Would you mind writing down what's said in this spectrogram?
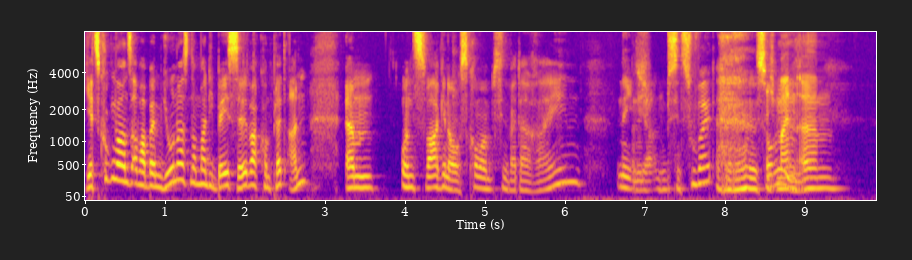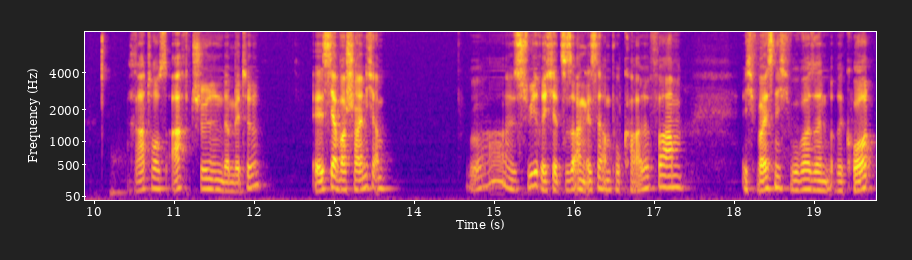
Jetzt gucken wir uns aber beim Jonas nochmal die Base selber komplett an. Ähm, und zwar, genau, scrollen wir ein bisschen weiter rein. Nee, also ja, ein bisschen zu weit. Sorry. Ich meine, ähm, Rathaus 8 schön in der Mitte. Er ist ja wahrscheinlich am. Oh, ist schwierig jetzt zu sagen. Ist er am Pokalefarm? Ich weiß nicht, wo war sein Rekord.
